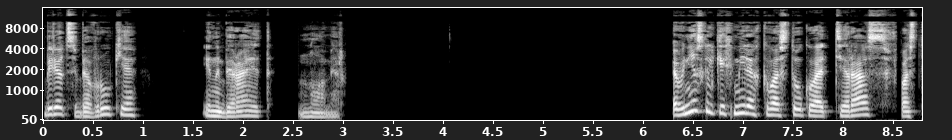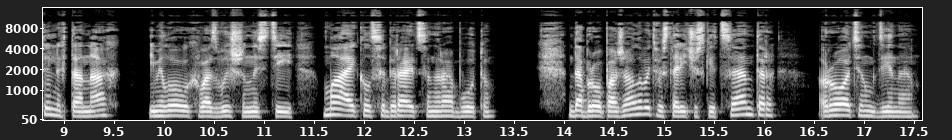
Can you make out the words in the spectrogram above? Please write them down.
берет себя в руки и набирает номер. В нескольких милях к востоку от террас, в пастельных тонах и меловых возвышенностей, Майкл собирается на работу. «Добро пожаловать в исторический центр Ротингдина»,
